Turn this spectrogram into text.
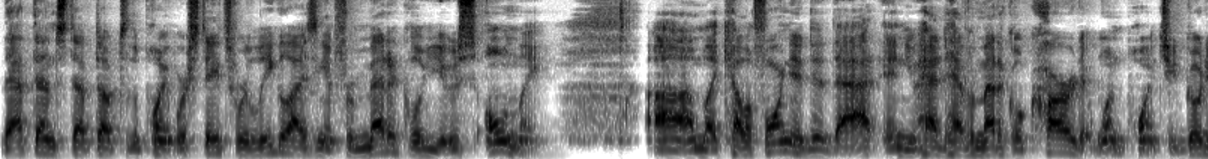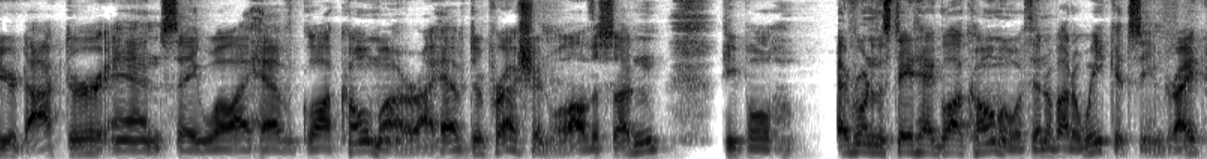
That then stepped up to the point where states were legalizing it for medical use only. Um, like California did that, and you had to have a medical card at one point. You'd go to your doctor and say, Well, I have glaucoma or I have depression. Well, all of a sudden, people everyone in the state had glaucoma within about a week, it seemed, right?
